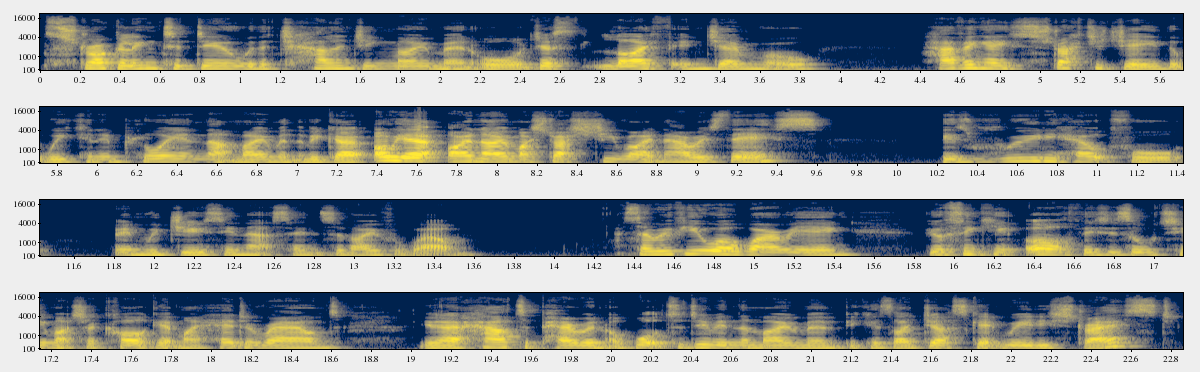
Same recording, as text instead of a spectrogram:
struggling to deal with a challenging moment or just life in general, having a strategy that we can employ in that moment that we go, oh, yeah, I know my strategy right now is this, is really helpful in reducing that sense of overwhelm. So if you are worrying, if you're thinking, oh, this is all too much, I can't get my head around, you know, how to parent or what to do in the moment because I just get really stressed,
